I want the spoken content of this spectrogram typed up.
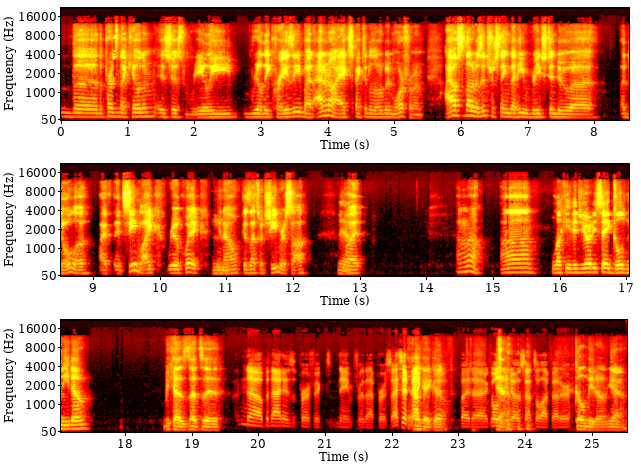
the the person that killed him is just really really crazy. But I don't know. I expected a little bit more from him. I also thought it was interesting that he reached into a a Dola. I, it seemed like real quick, you Mhm. know, because that's what Shinra saw. yeah. But I don't know. Um, Lucky, did you already say Goldnito? Because that's a no but that is a perfect name for that person I said Okay, good. but uh Goldito sounds a lot better Goldito. Yeah.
